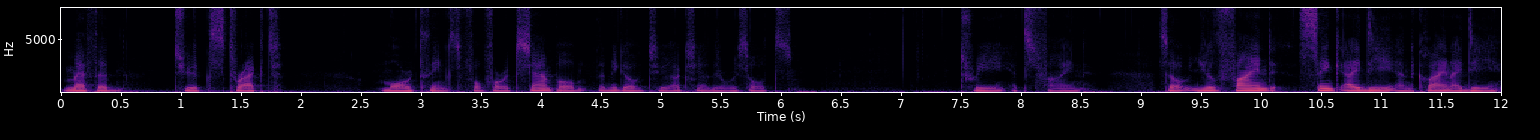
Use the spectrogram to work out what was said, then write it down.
method to extract more things. For, for example, let me go to actually the results tree, it's fine. So you'll find sync ID and client ID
